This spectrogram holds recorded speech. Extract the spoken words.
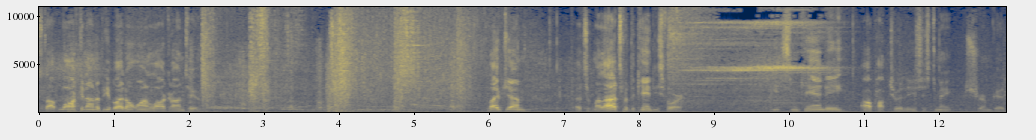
Stop locking onto people I don't want to lock onto. Life gem. That's what my that's what the candy's for. Eat some candy. I'll pop two of these just to make sure I'm good.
